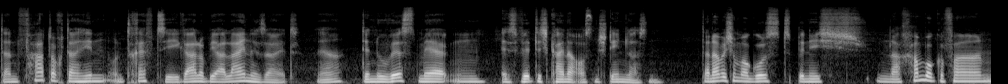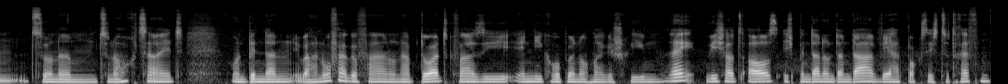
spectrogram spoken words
dann fahrt doch dahin und trefft sie, egal ob ihr alleine seid, ja? Denn du wirst merken, es wird dich keiner außen stehen lassen. Dann habe ich im August bin ich nach Hamburg gefahren zu einem zu einer Hochzeit und bin dann über Hannover gefahren und habe dort quasi in die Gruppe nochmal geschrieben, hey, wie schaut's aus? Ich bin dann und dann da, wer hat Bock sich zu treffen?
